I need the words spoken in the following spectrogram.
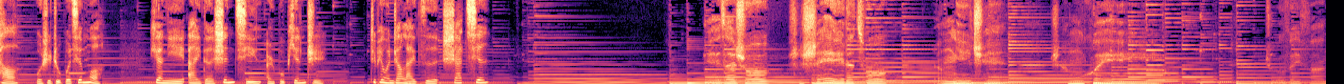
好，我是主播阡陌，愿你爱的深情而不偏执。这篇文章来自沙千。别再说是谁的错，让一切成灰。除非放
